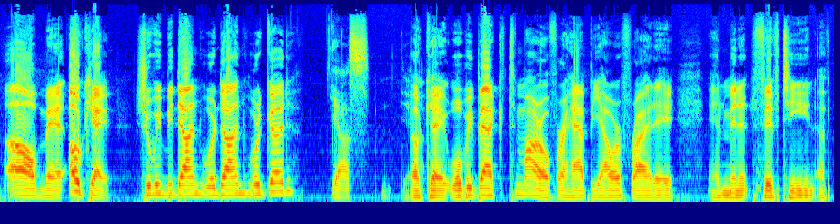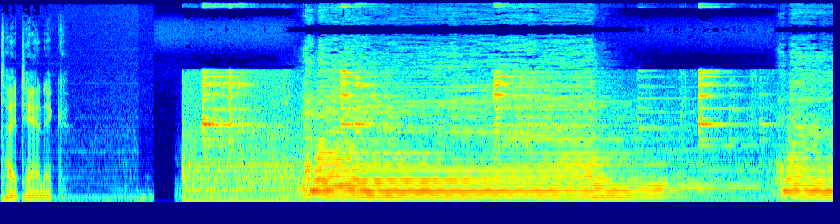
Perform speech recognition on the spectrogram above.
oh man. Okay. Should we be done? We're done. We're good. yes. Okay. We'll be back tomorrow for Happy Hour Friday and minute 15 of Titanic. Thank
